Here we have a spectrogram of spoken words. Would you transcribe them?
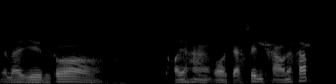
เวลายืนก็ถอยห่างออกจากเส้นขาวนะครับ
